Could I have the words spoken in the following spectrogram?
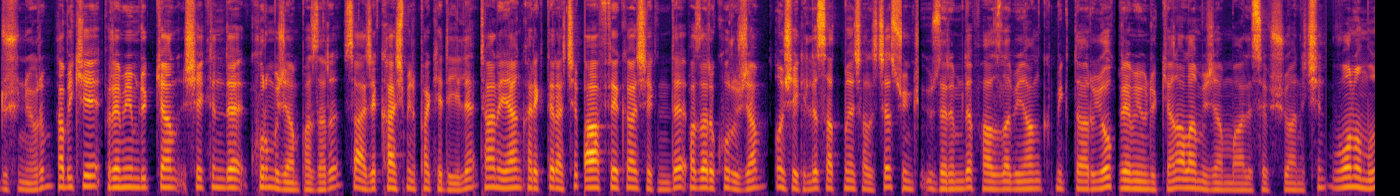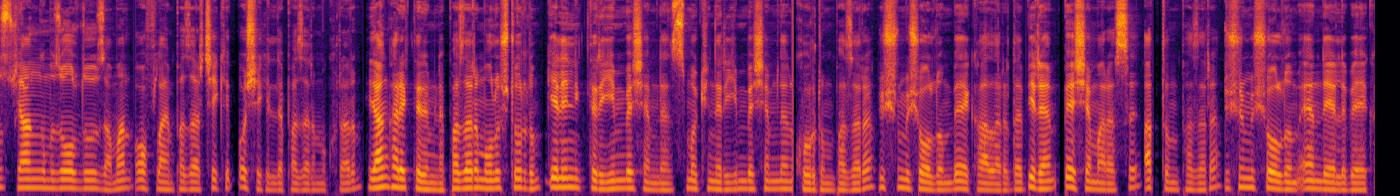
düşünüyorum. Tabii ki premium dükkan şeklinde kurmayacağım pazarı. Sadece kaşmir paketiyle tane yan karakter açıp AFK şeklinde pazarı kuracağım. O şekilde satmaya çalışacağız. Çünkü üzerimde fazla bir yank miktarı yok. Premium dükkanı alamayacağım maalesef şu an için. Won'umuz, yangımız olduğu zaman offline pazar çekip o şekilde pazarımı kurarım. Yan karakterimle pazarımı oluşturdum. Gelinlikleri 25M'den, smokinleri 25M'den kurdum pazara. Düşürmüş olduğum BK'ları da 1M, 5M arası attım pazara. Düşürmüş olduğum en değerli BK,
